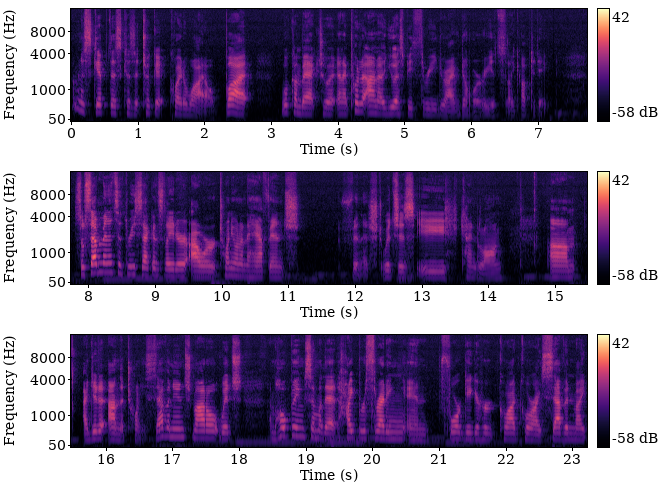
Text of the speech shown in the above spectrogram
I'm going to skip this because it took it quite a while, but we'll come back to it. And I put it on a USB 3 drive, don't worry, it's like up to date. So 7 minutes and 3 seconds later, our 21 and a half inch finished, which is eh, kind of long. Um, I did it on the 27 inch model, which I'm hoping some of that hyper threading and 4 gigahertz quad core i7 might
